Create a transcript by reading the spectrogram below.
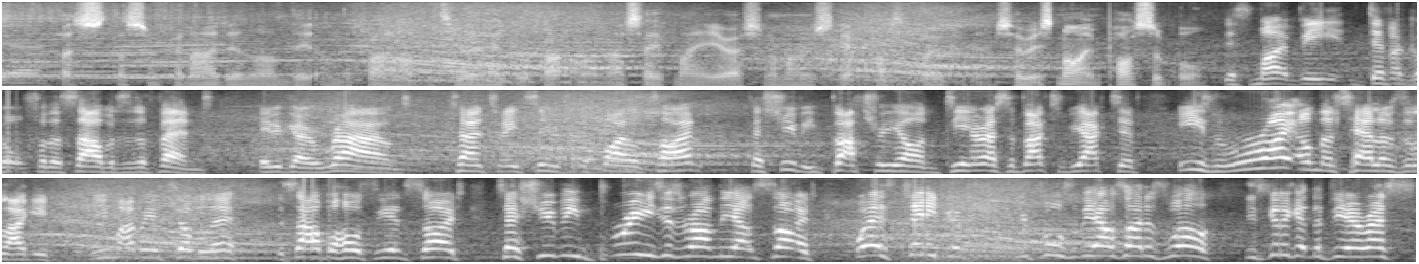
yeah. that's that's something I did on the on the final the two ahead of the battle, and I saved my ERS and I managed to get past both of them. So it's not impossible. This might be difficult for the Sauber to defend. Here we go, round, turn 22 for the final time. Teshubi, battery on, DRS are back to be active. He's right on the tail of Zalagi. He might be in trouble here. The Sauber holds the inside. Teshubi breezes around the outside. Where's Jacob? He falls to the outside as well. He's going to get the DRS.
